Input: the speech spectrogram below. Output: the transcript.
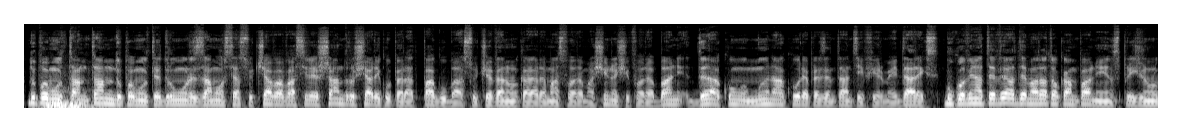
După mult tam-tam, după multe drumuri, Zamostea Suceava, Vasile Șandru și-a recuperat paguba. Suceveanul care a rămas fără mașină și fără bani dă acum mâna cu reprezentanții firmei Darex. Bucovina TV a demarat o campanie în sprijinul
